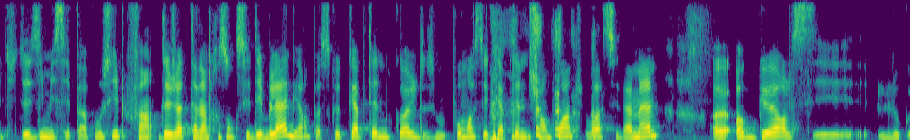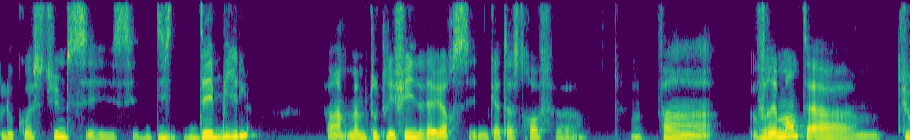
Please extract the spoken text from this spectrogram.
et tu te dis, mais c'est pas possible. Enfin, déjà, tu as l'impression que c'est des blagues, hein, parce que Captain Cold, pour moi, c'est Captain Shampoing, tu vois, c'est la même. Euh, Hawk Girl, c'est le, le costume, c'est débile. Enfin, même toutes les filles, d'ailleurs, c'est une catastrophe. euh. Mm. Enfin, vraiment, tu,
